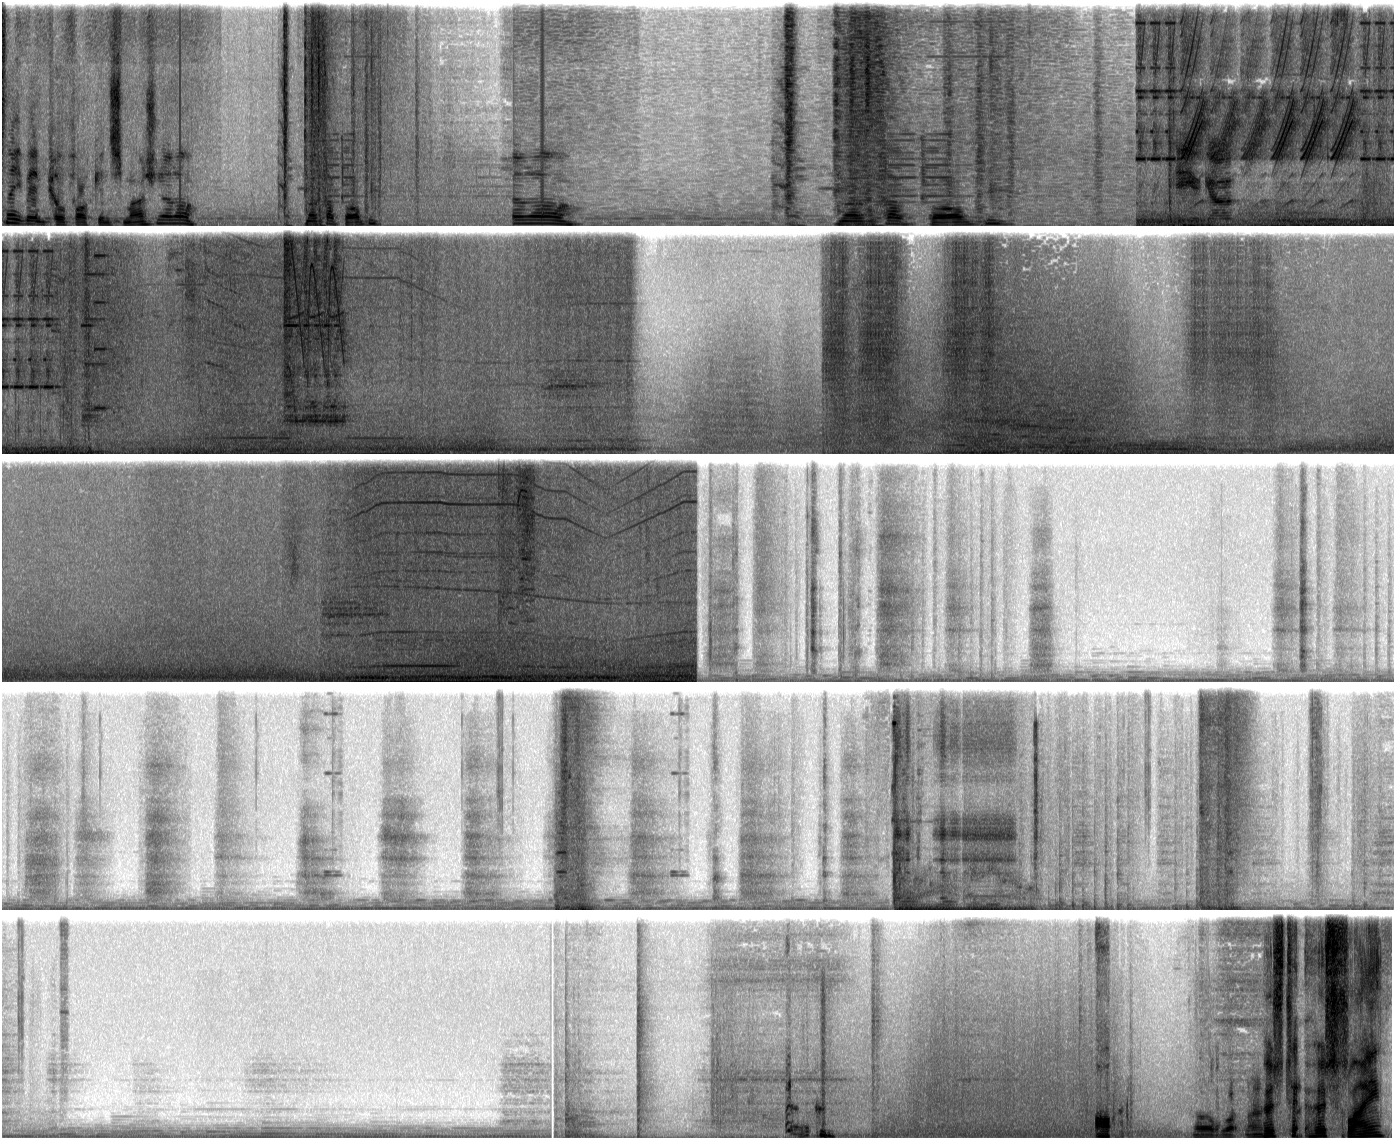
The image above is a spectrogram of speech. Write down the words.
last night went pure fucking smashing and all. Not a problem. No. all. Not a problem. Oh. Oh, what? Who's who's flying?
